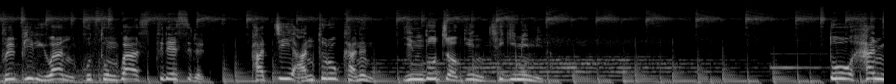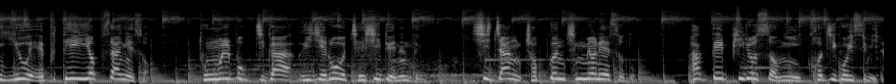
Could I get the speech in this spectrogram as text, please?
불필요한 고통과 스트레스를 받지 않도록 하는 인도적인 책임입니다. 또한 EU FTA 협상에서 동물복지가 의제로 제시되는 등 시장 접근 측면에서도 확대 필요성이 커지고 있습니다.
